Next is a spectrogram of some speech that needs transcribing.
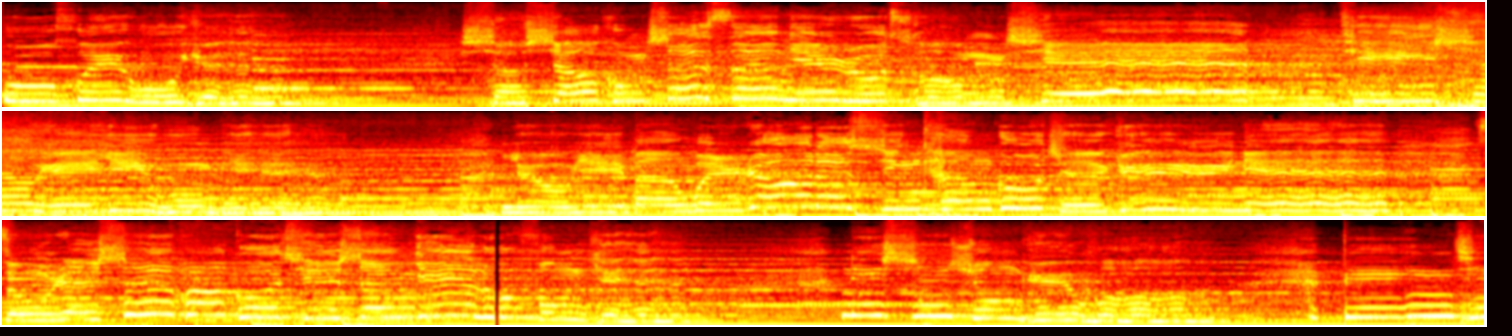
无悔无怨潇潇红尘思念如从前。听晓月亦无眠留一半温柔的心看顾着余年纵然是跨过千山一路烽烟你始终与我并肩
